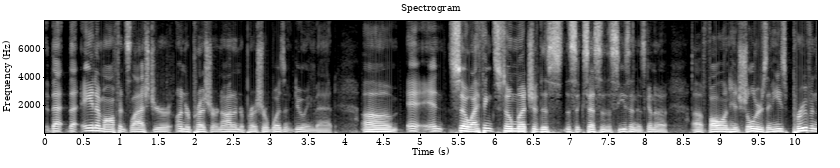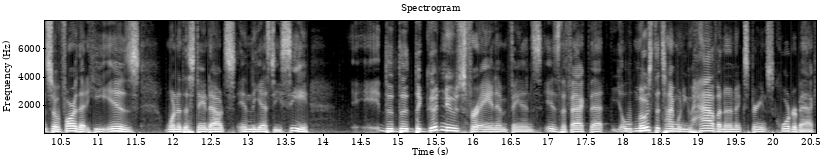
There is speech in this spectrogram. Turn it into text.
that the A and M offense last year, under pressure or not under pressure, wasn't doing that. Um, and, and, so I think so much of this the success of the season is going to uh, fall on his shoulders, and he's proven so far that he is one of the standouts in the SEC. The, the, the good news for A&M fans is the fact that most of the time when you have an unexperienced quarterback,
